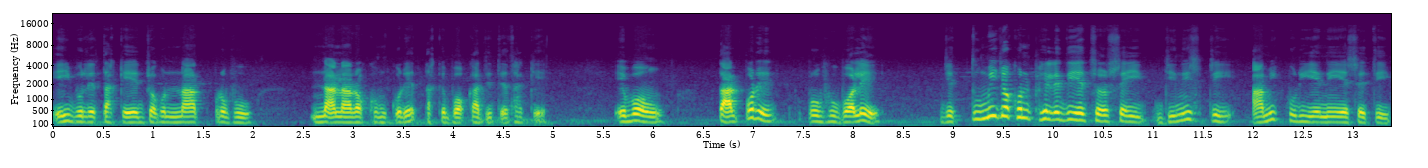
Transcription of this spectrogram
এই বলে তাকে জগন্নাথ প্রভু নানা রকম করে তাকে বকা দিতে থাকে এবং তারপরে প্রভু বলে যে, তুমি যখন ফেলে দিয়েছ সেই জিনিসটি আমি কুড়িয়ে নিয়ে এসেছি।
